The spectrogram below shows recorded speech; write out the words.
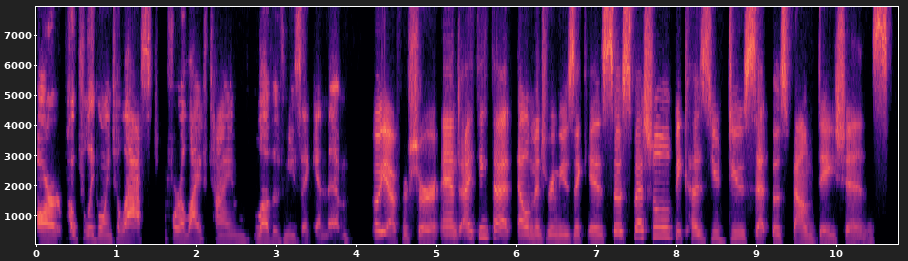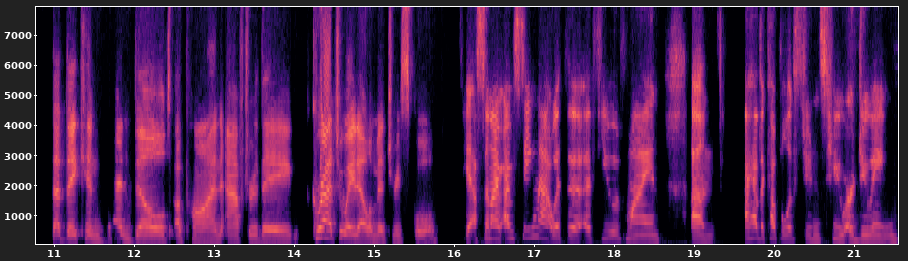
are hopefully going to last for a lifetime love of music in them. Oh yeah, for sure. And I think that elementary music is so special because you do set those foundations that they can then build upon after they graduate elementary school yes and I, am seeing that with a, a few of mine um, I have a couple of students who are doing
